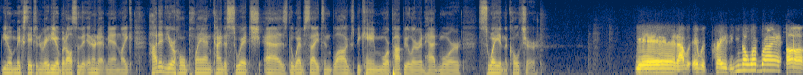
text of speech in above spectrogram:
you know, mixtapes and radio, but also the internet, man. Like how did your whole plan kind of switch as the websites and blogs became more popular and had more sway in the culture? Yeah, that it was crazy. You know what, Brian? Uh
